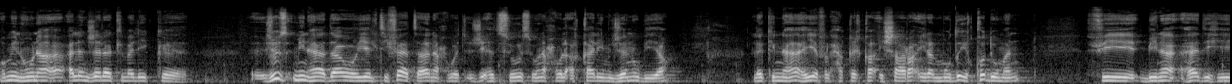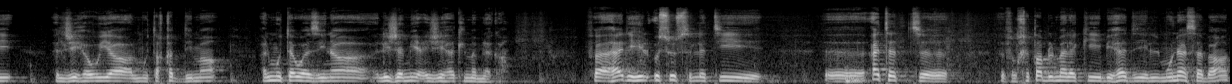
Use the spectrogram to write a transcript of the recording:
ومن هنا اعلن جلالة الملك جزء من هذا وهي التفاتة نحو جهة سوس ونحو الأقاليم الجنوبية. لكنها هي في الحقيقة إشارة إلى المضي قدما في بناء هذه الجهوية المتقدمة المتوازنة لجميع جهات المملكة. فهذه الأسس التي أتت في الخطاب الملكي بهذه المناسبة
